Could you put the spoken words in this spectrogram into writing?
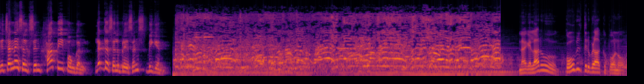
தி சென்னை சில்க்ஸின் happy Pongal let the celebrations begin நாங்க எல்லாரும் கோவில் திருவிழாக்கு போனோம்.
